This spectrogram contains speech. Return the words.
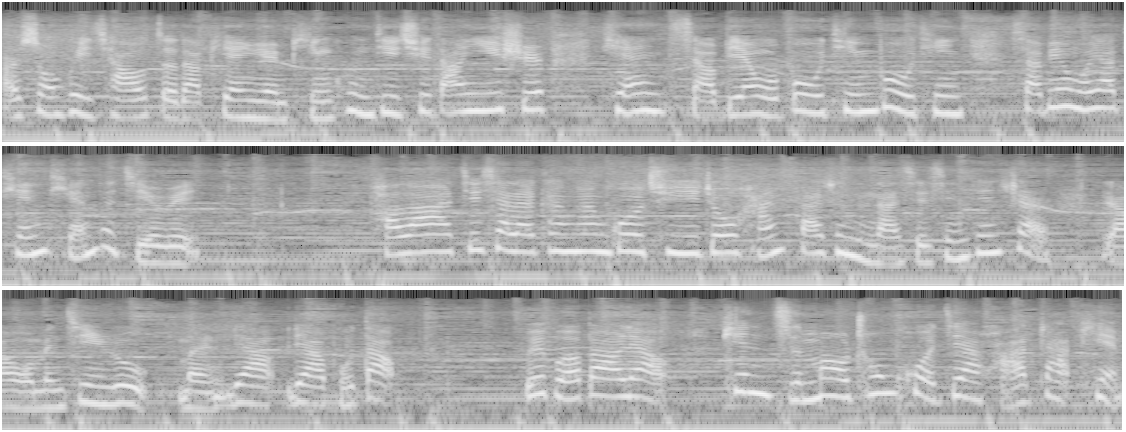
而宋慧乔则到偏远贫困地区当医师。天，小编我不听不听，小编我要甜甜的结尾。好啦，接下来看看过去一周还发生的那些新鲜事儿，让我们进入猛料料不到。微博爆料，骗子冒充霍建华诈骗。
